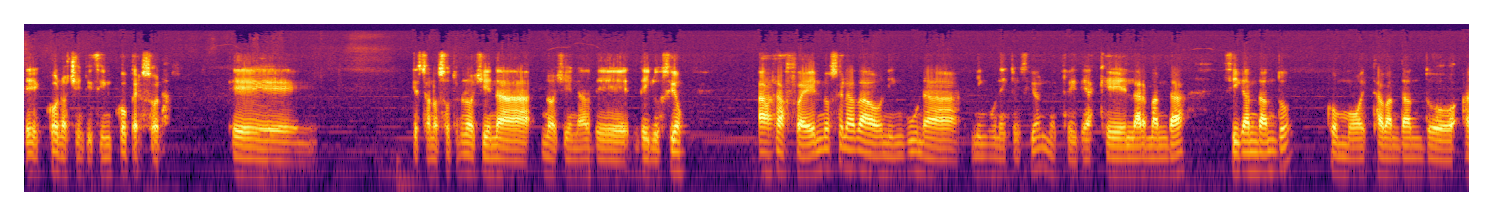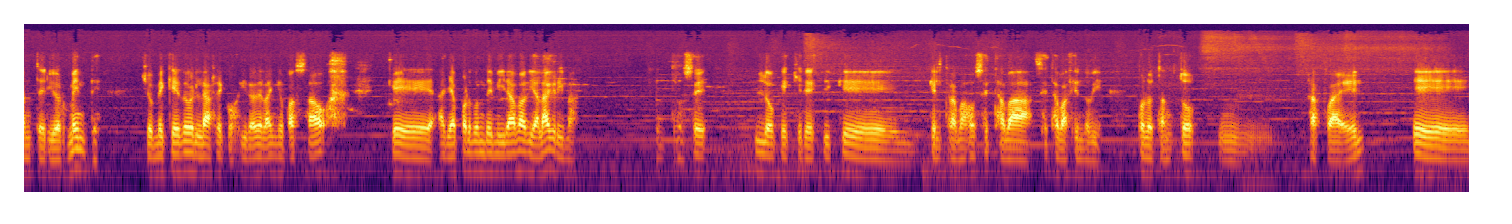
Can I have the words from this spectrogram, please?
eh, con 85 personas. Eh, eso a nosotros nos llena, nos llena de, ilusión. A Rafael no se le ha dado ninguna, ninguna instrucción. Nuestra idea es que la hermandad siga andando como estaban dando anteriormente. Yo me quedo en la recogida del año pasado, que allá por donde miraba había lágrimas. Entonces, lo que quiere decir que, el trabajo se estaba, se estaba haciendo bien. Por lo tanto, mm, Rafael eh,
